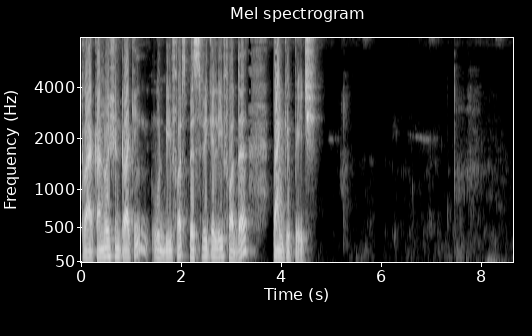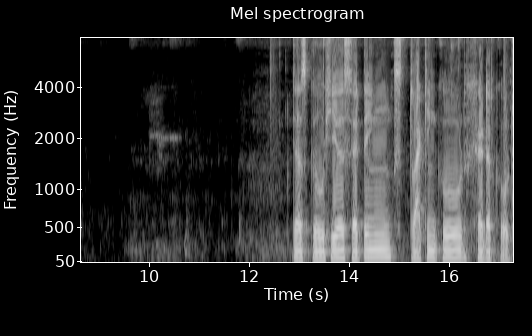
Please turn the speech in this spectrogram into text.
track conversion tracking would be for specifically for the thank you page. Just go here settings tracking code header code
